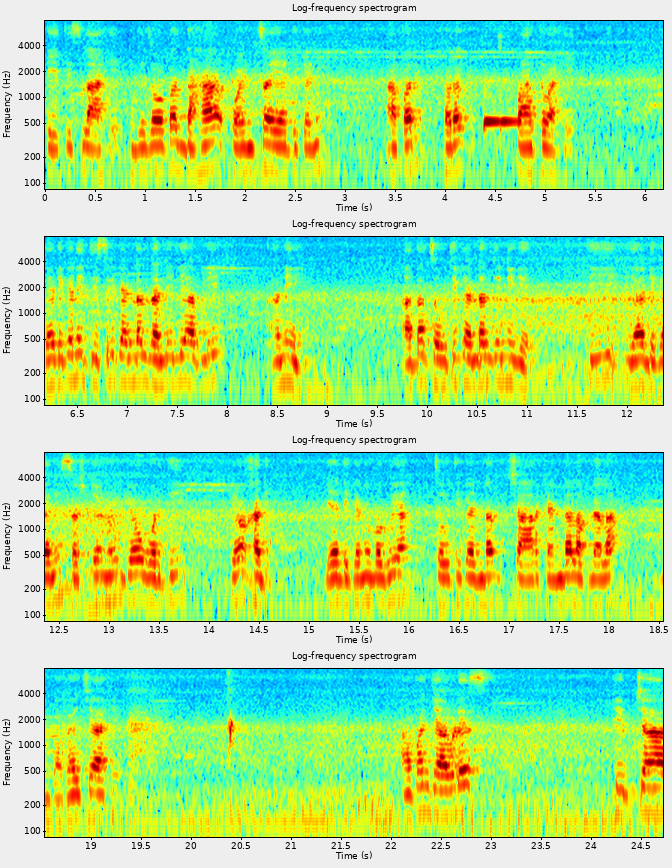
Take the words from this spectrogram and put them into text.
तेहतीसला आहे. म्हणजे जवळपास दहा पॉईंटचा या ठिकाणी आपण फरक पाहतो आहे. त्या ठिकाणी तिसरी कॅन्डल झालेली आहे आपली आणि आता चौथी कॅन्डल जी निघेल ती या ठिकाणी सस्टेन होऊन किंवा वरती किंवा खाली या ठिकाणी बघूया. चौथी कॅन्डल चार कॅन्डल आपल्याला बघायचे आहे. आपण ज्यावेळेस टिपच्या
